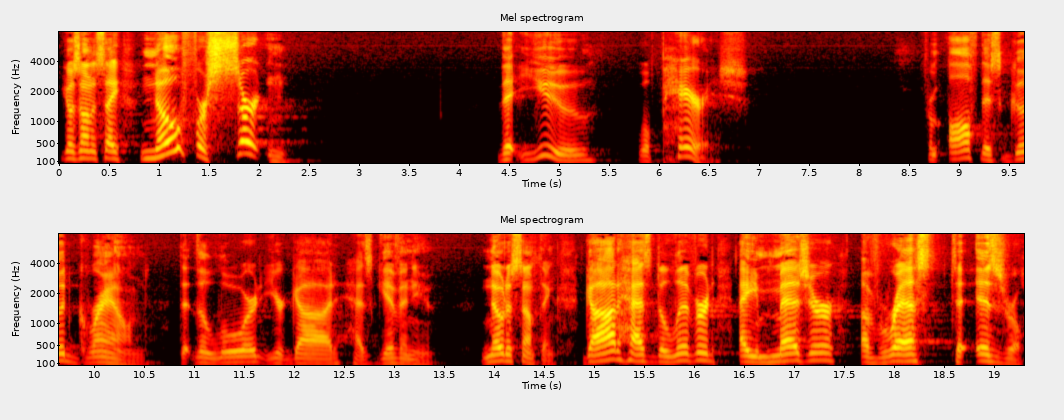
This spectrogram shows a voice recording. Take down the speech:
he goes on to say, Know for certain that you will perish from off this good ground that the Lord your God has given you. Notice something God has delivered a measure of rest to Israel.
